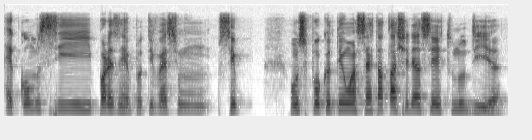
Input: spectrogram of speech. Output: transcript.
É como se, por exemplo, eu tivesse um. Sempre Vamos supor que eu tenho uma certa taxa de acerto no dia.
